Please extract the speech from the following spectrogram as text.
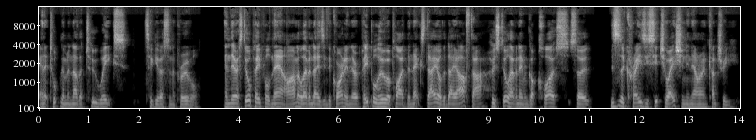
and it took them another two weeks to give us an approval. And there are still people now, I'm 11 days into quarantine, there are people who applied the next day or the day after who still haven't even got close. So this is a crazy situation in our own country,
